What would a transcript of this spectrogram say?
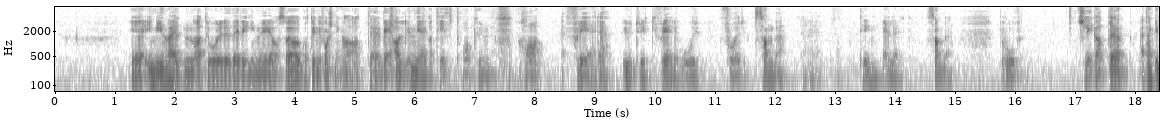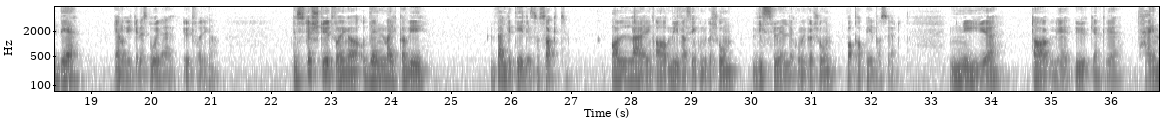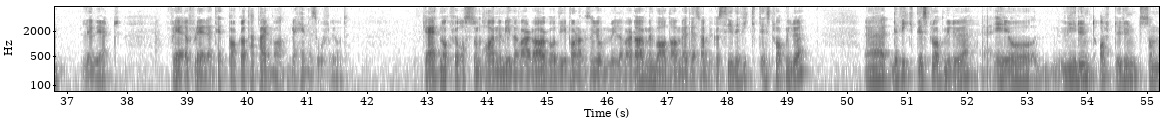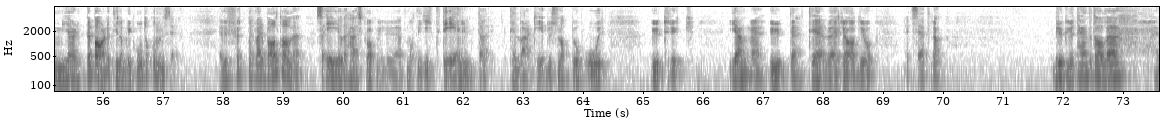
I min verden, og jeg tror det ligger inne også godt inn i forskninga, at eh, det er aldri negativt å kunne ha flere uttrykk, flere ord for samme eh, ting eller samme behov. Slik at eh, jeg tenker det er nok ikke det store utfordringa. Den største utfordringa, og den merka vi veldig tidlig, som sagt All læring av Milna sin kommunikasjon, visuelle kommunikasjon, var papirbasert. Nye daglige, ukentlige tegn levert flere og flere tettpakka permer med hennes ordforråd. Greit nok for oss som har med Milla hver dag, og de barnehagene som jobber med Milla hver dag, men hva da med det som jeg bruker å si, det viktige språkmiljøet? Eh, det viktige språkmiljøet eh, er jo vi rundt, alt rundt, som hjelper barnet til å bli god til å kommunisere. Er du født med verbal tale, så er jo det her språkmiljøet på en måte gitt. Det er rundt deg til enhver tid. Du snapper opp ord, uttrykk, hjemme, ute, TV, radio etc. Bruker du tegn til tale,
